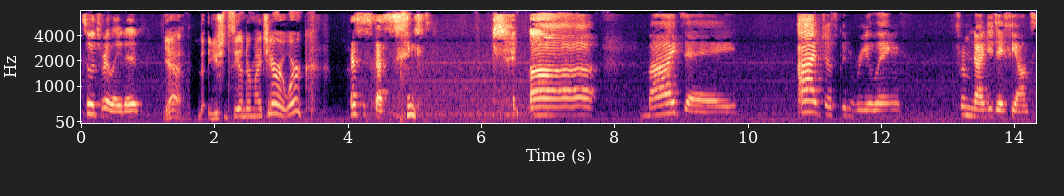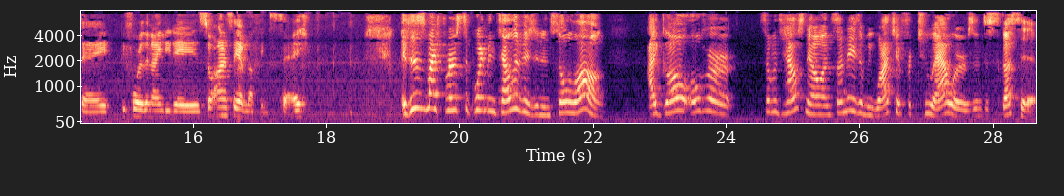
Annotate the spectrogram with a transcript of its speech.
so it's related. yeah. You should see under my chair at work. That's disgusting. uh, my day. I've just been reeling from 90 Day Fiance before the 90 days, so honestly, I have nothing to say. This is my first appointment television in so long. I go over someone's house now on Sundays and we watch it for two hours and discuss it.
